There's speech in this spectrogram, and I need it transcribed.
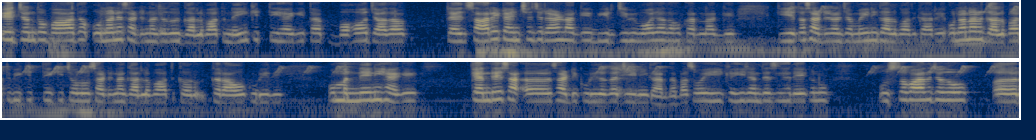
ਭੇਜਣ ਤੋਂ ਬਾਅਦ ਉਹਨਾਂ ਨੇ ਸਾਡੇ ਨਾਲ ਜਦੋਂ ਗੱਲਬਾਤ ਨਹੀਂ ਕੀਤੀ ਹੈਗੀ ਤਾਂ ਬਹੁਤ ਜ਼ਿਆਦਾ ਟੈ- ਸਾਰੇ ਟੈਨਸ਼ਨ 'ਚ ਰਹਿਣ ਲੱਗੇ ਵੀਰ ਜੀ ਵੀ ਬਹੁਤ ਜ਼ਿਆਦਾ ਉਹ ਕਰਨ ਲੱਗੇ ਕਿ ਇਹ ਤਾਂ ਸਾਡੇ ਨਾਲ ਜਮਾ ਹੀ ਨਹੀਂ ਗੱਲਬਾਤ ਕਰ ਰਹੇ। ਉਹਨਾਂ ਨਾਲ ਗੱਲਬਾਤ ਵੀ ਕੀਤੀ ਕਿ ਚਲੋ ਸਾਡੇ ਨਾਲ ਗੱਲਬਾਤ ਕਰੋ, ਕਰਾਓ ਕੁੜੀ ਦੀ। ਉਹ ਮੰਨੇ ਨਹੀਂ ਹੈਗੇ। ਕਹਿੰਦੇ ਸਾ- ਅਹ ਸਾਡੀ ਕੁੜੀ ਦਾ ਤਾਂ ਜੀ ਨਹੀਂ ਕਰਦਾ। ਬਸ ਉਹ ਇਹੀ ਕਹੀ ਜਾਂਦੇ ਸੀ ਹਰੇਕ ਨੂੰ। ਉਸ ਤੋਂ ਬਾਅਦ ਜਦੋਂ, ਅਹ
